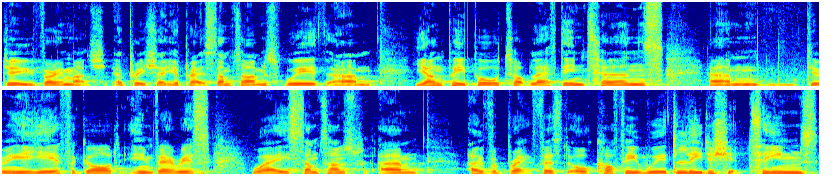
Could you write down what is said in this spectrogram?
do very much appreciate your prayers. Sometimes with um, young people, top left interns, um, doing a year for God in various ways. Sometimes um, over breakfast or coffee with leadership teams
